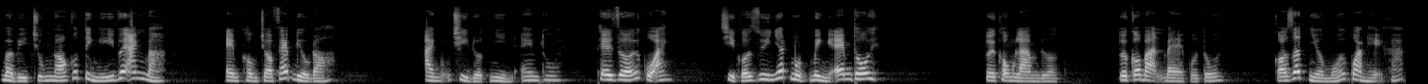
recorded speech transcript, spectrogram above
Bởi vì chúng nó có tình ý với anh mà. Em không cho phép điều đó. Anh cũng chỉ được nhìn em thôi. Thế giới của anh chỉ có duy nhất một mình em thôi. Tôi không làm được. Tôi có bạn bè của tôi. Có rất nhiều mối quan hệ khác.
